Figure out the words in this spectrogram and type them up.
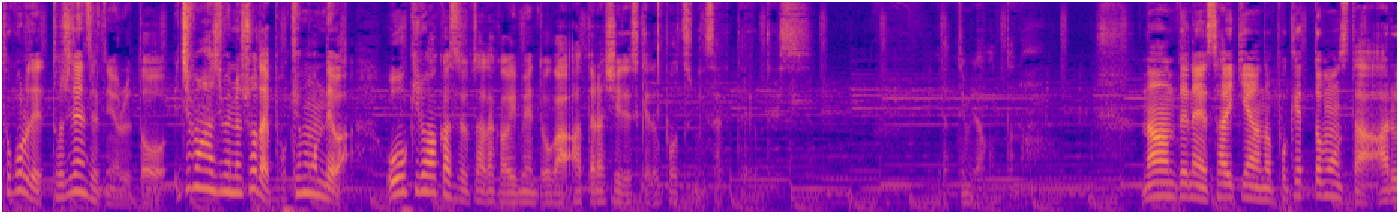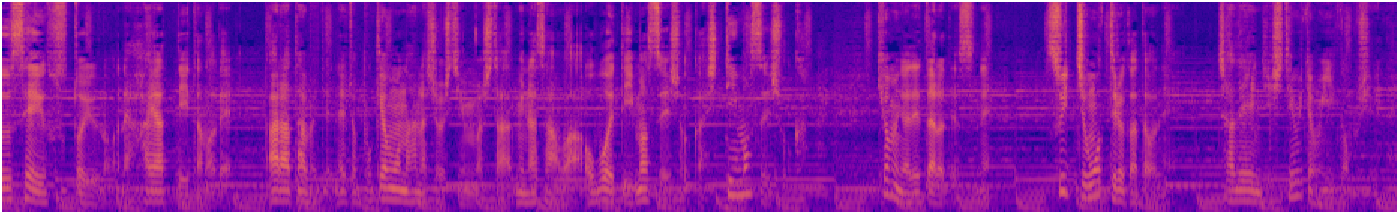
ところで都市伝説によると一番初めの初代ポケモンでは大キロ博士と戦うイベントがあったらしいですけどボツにされたようです。やってみたかったな。なんてね、最近あのポケットモンスターアルセウスというのがね、流行っていたので、改めてね、ポケモンの話をしてみました。皆さんは覚えていますでしょうか？知っていますでしょうか？興味が出たらですね、スイッチ持ってる方はね、チャレンジしてみてもいいかもしれない。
